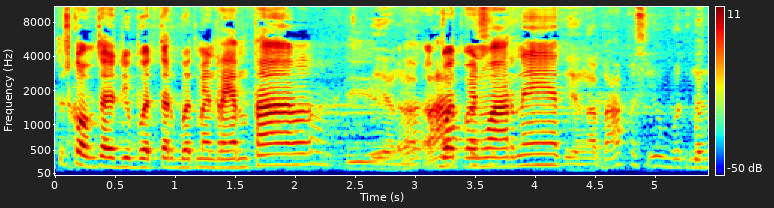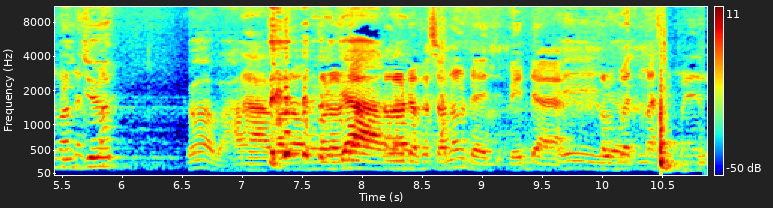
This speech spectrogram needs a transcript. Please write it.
terus kalau misalnya dibuat terbuat main rental, ya nggak Iya. buat apa-apa main warnet, ya nggak apa-apa sih buat Buat main warnet. Gue nggak paham nah kalau kalau udah kalau udah ke sana udah beda. Iya. kalau buat masih main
